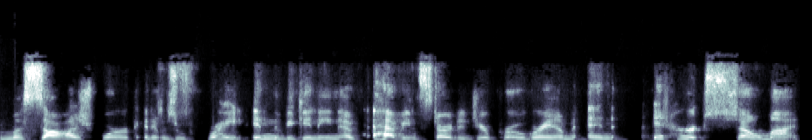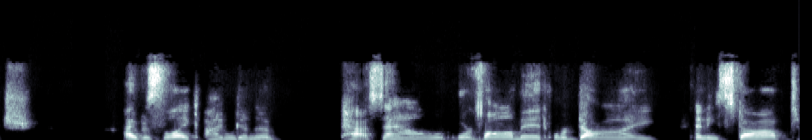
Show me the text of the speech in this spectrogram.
massage work, and it was right in the beginning of having started your program, and it hurt so much. I was like, I'm going to pass out or vomit or die. And he stopped,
